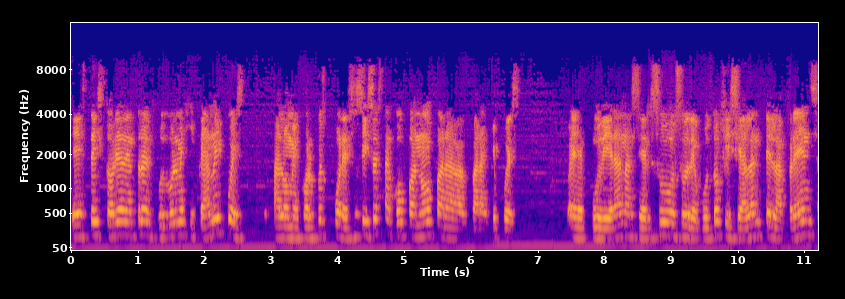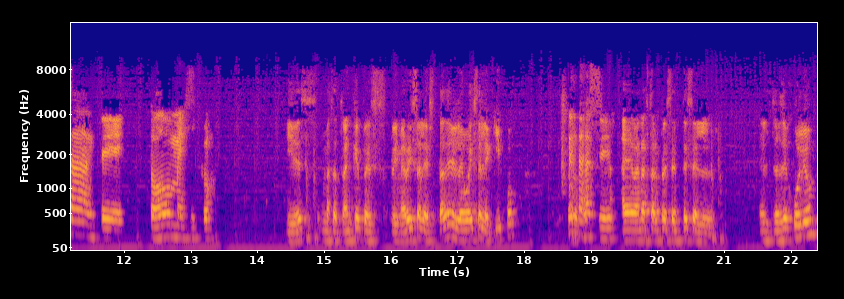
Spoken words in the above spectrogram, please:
esta historia dentro del fútbol mexicano y pues a lo mejor pues por eso se hizo esta copa, ¿no? Para, para que pues eh, pudieran hacer su, su debut oficial ante la prensa, ante todo México. Y es Mazatlán que pues primero hizo el estadio y luego hizo el equipo pues, ahí van a estar presentes el, 3 de julio.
